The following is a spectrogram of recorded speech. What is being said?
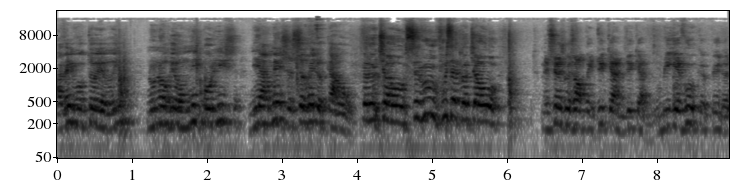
Avec vos théories, nous n'aurions ni police, ni armée, ce serait le chaos. Mais le chaos, c'est vous, vous êtes le chaos Monsieur, je vous en prie, du calme, du calme. Oubliez-vous que plus de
